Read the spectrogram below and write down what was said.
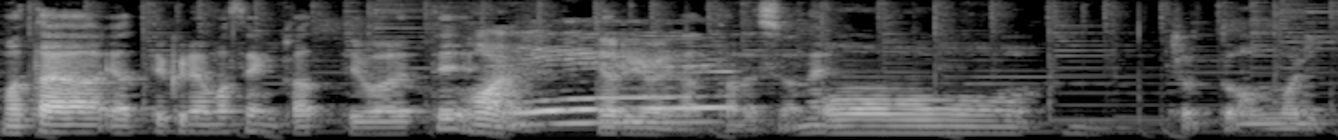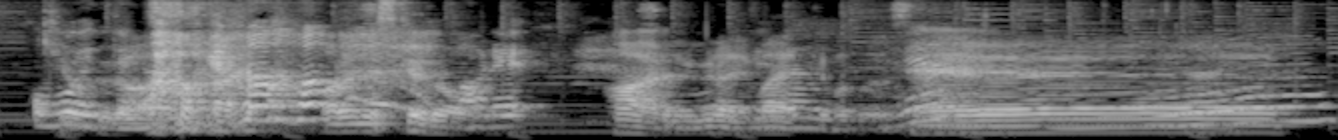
またやってくれませんかって言われて、やるようになったんですよね。ちょっとあんまり記。憶が あれですけど。あれ。はい。それぐらい前ってことですね。へー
